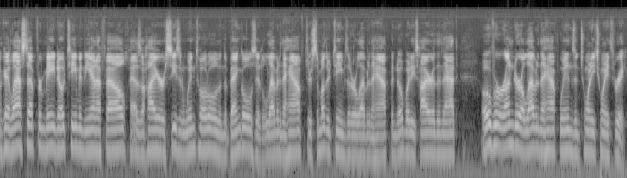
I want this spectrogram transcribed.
Okay, last up for me. No team in the NFL has a higher season win total than the Bengals at 11 and a half. There's some other teams that are 11 and a half, but nobody's higher than that. Over or under 11 and a half wins in 2023.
